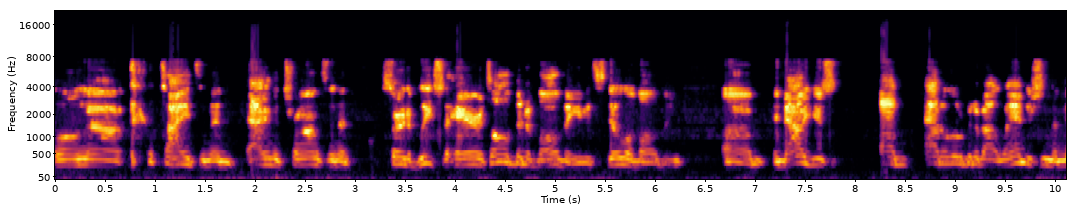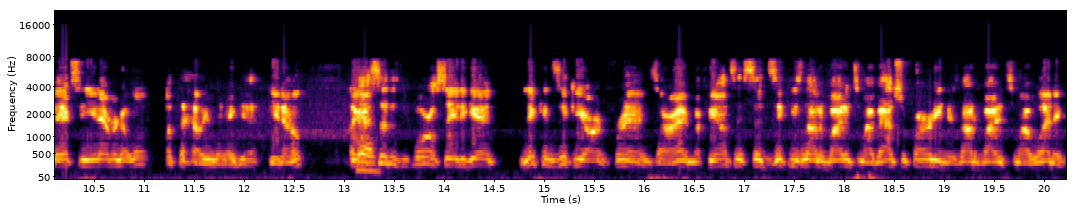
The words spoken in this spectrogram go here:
long uh, tights, and then adding the trunks, and then starting to bleach the hair. It's all been evolving, and it's still evolving. Um, and now you just add add a little bit of outlandish in the mix, and you never know what, what the hell you're gonna get. You know, like Yeah. I said this before, I'll say it again. Nick and Zicky aren't friends. All right, my fiance said Zicky's not invited to my bachelor party, and he's not invited to my wedding.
